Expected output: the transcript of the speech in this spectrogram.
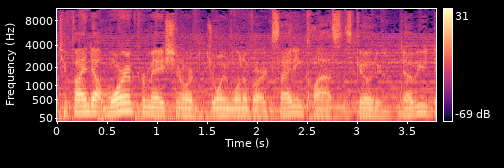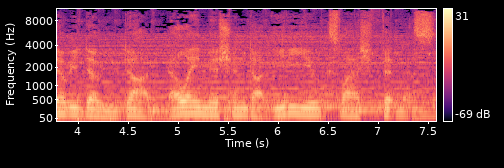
To find out more information or to join one of our exciting classes, go to www.lamission.edu/fitness.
